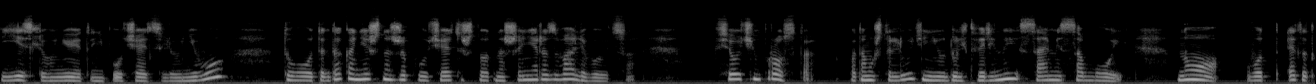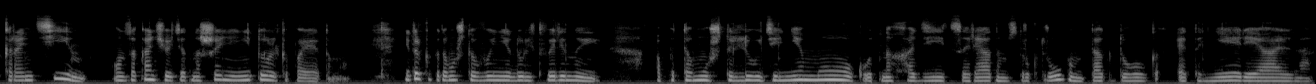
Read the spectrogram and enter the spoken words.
Если у нее это не получается или у него, то тогда, конечно же, получается, что отношения разваливаются. Все очень просто, потому что люди не удовлетворены сами собой. Но вот этот карантин, он заканчивает отношения не только поэтому. Не только потому, что вы не удовлетворены, а потому что люди не могут находиться рядом с друг другом так долго. Это нереально.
